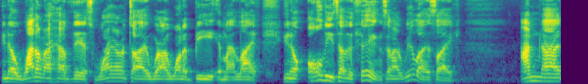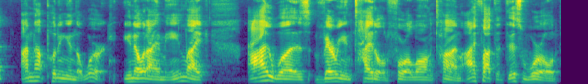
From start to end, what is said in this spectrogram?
you know, why don't I have this? Why aren't I where I wanna be in my life? You know, all these other things. And I realized, like, I'm not, I'm not putting in the work. You know what I mean? Like, I was very entitled for a long time. I thought that this world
